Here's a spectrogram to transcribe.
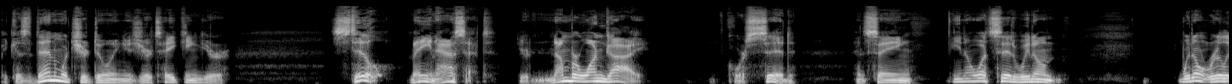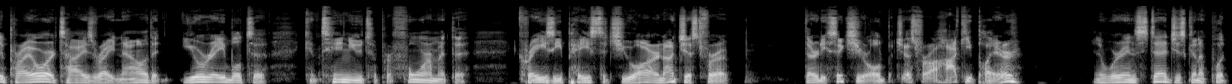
Because then what you're doing is you're taking your still main asset, your number one guy, of course, Sid, and saying, you know what, Sid, we don't, we don't really prioritize right now that you're able to continue to perform at the crazy pace that you are, not just for a 36 year old, but just for a hockey player. And we're instead just going to put,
